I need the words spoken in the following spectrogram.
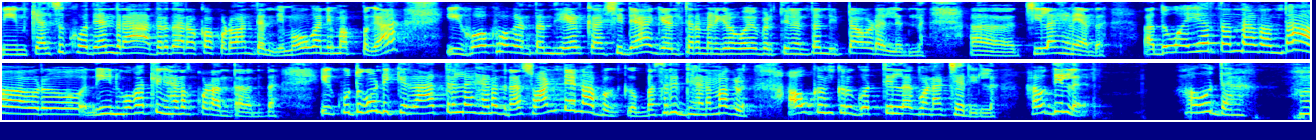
ನೀನು ಕೆಲ್ಸಕ್ಕೆ ಹೋದೆ ಅಂದ್ರೆ ಅದ್ರದ ರೊಕ್ಕ ಕೊಡು ಅಂತಂದು. ನಿಮ್ಮ ಅಪ್ಪಗ, ಈ ಹೋಗಿ ಹೋಗ ಅಂತಂದು ಹೇಳಿ ಕಳಿಸಿದೆ ಗೆಳತರ ಮನೆಗೆ ಹೋಗಿ ಬರ್ತೀನಿ ಅಂತಂದು ಇಟ್ಟ ಓಡಲ್ಲ ಅದನ್ನ ಚೀಲ ಹೆಣೆಯದ. ಅದು ವಯ್ಯರ್ ತಂದಾಡಂತ ಅವರು, ನೀನು ಹೋಗತ್ಲಿಗೆ ಹೆಣದ್ ಕೊಡ ಅಂತಾರಂತ ಈಗ ಕುತ್ಕೊಂಡಿಕ್ಕಿ ರಾತ್ರಿ ಎಲ್ಲ ಹೆಣದ್ರ ಸೊಂಟೇನಾಗಬೇಕು ಬಸರಿದ್ದ ಹೆಣ್ಮಗಳು. ಅವಕ್ಕಂಕರು ಗೊತ್ತಿಲ್ಲ ಗುಣಾಚಾರ ಇಲ್ಲ ಹೌದಿಲ್ಲ? ಹೌದಾ? ಹ್ಞೂ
